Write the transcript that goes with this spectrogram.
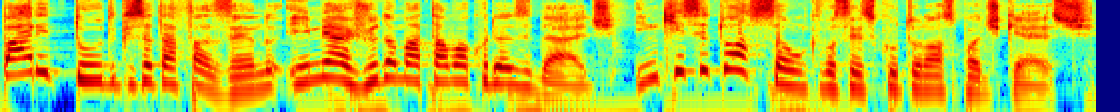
Pare tudo que você está fazendo e me ajuda a matar uma curiosidade. Em que situação que você escuta o nosso podcast?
